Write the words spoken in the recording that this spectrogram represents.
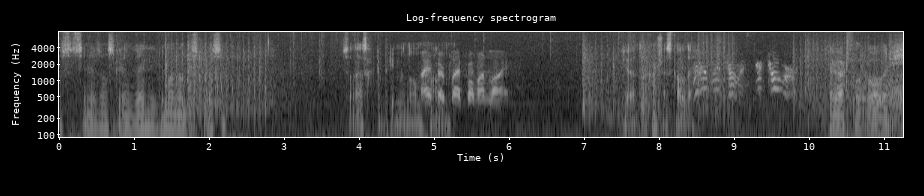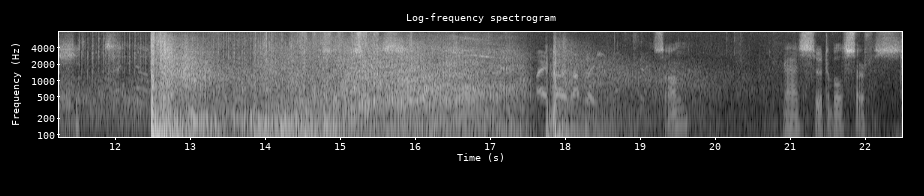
Og så synes jeg vanskeligere enn veldig mange andre spill også. Sånn, jeg skal ikke bry meg noe om han. Ja, da kanskje jeg skal det. Eller i hvert fall gå over hit. Sånn. Det er suitable surface.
